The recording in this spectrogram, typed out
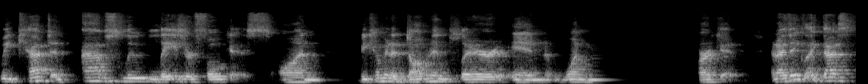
we kept an absolute laser focus on becoming a dominant player in one market. And I think like that's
